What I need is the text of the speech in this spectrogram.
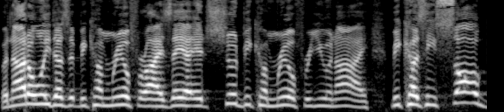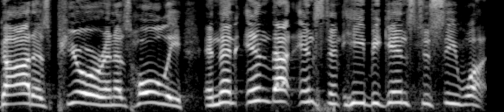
But not only does it become real for Isaiah, it should become real for you and I because he saw God as pure and as holy. And then in that instant, he begins to see what?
